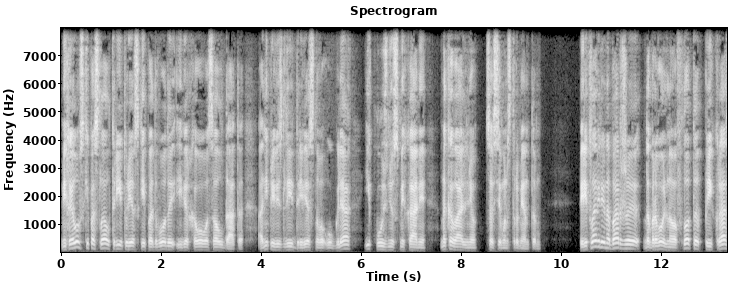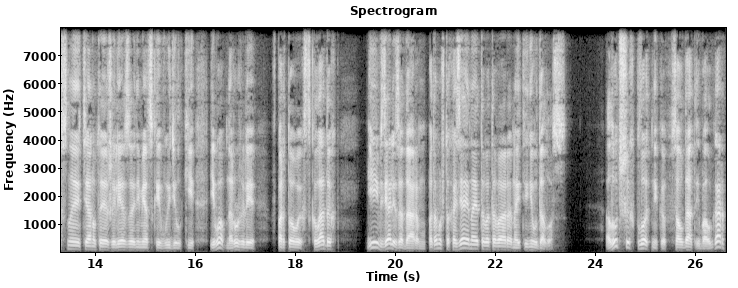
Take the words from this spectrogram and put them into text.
Михайловский послал три турецкие подводы и верхового солдата. Они привезли древесного угля и кузню с мехами, наковальню со всем инструментом. Переплавили на барже добровольного флота прекрасное тянутое железо немецкой выделки. Его обнаружили в портовых складах и взяли за даром, потому что хозяина этого товара найти не удалось. Лучших плотников, солдат и болгар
